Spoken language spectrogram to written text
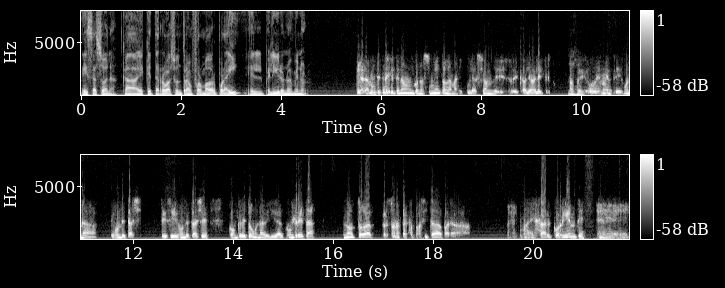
esa zona. Cada vez que te robas un transformador por ahí, el peligro no es menor. Claramente tiene que tener un conocimiento en la manipulación de, del cableado eléctrico. Pues, obviamente es una es un detalle. Sí, sí, es un detalle concreto, una habilidad concreta. No toda persona está capacitada para eh, manejar corriente eh,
